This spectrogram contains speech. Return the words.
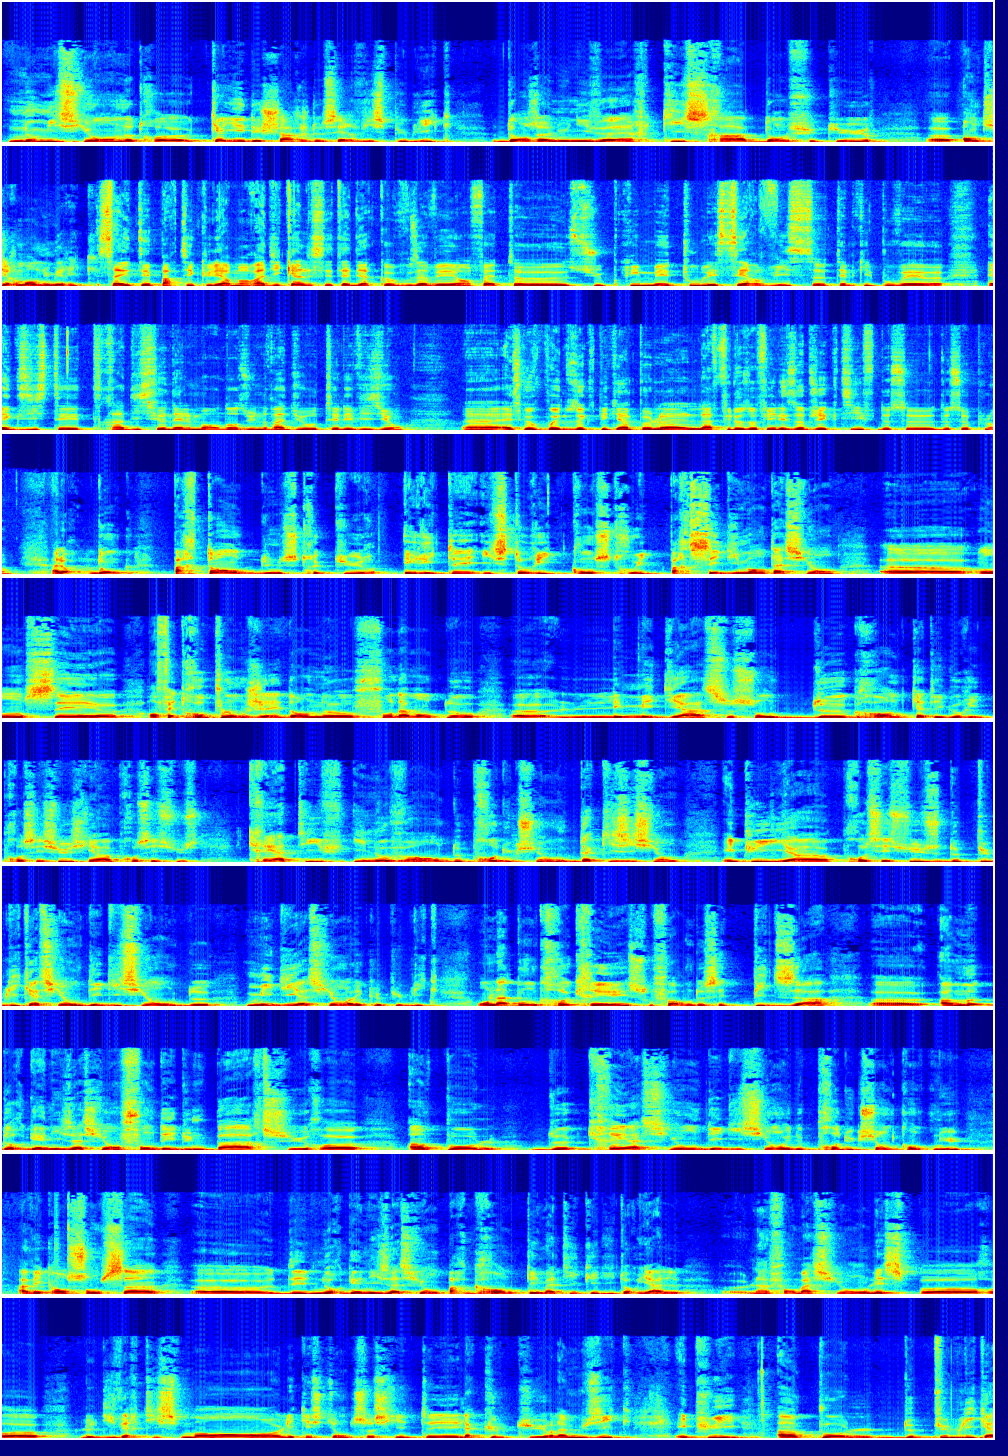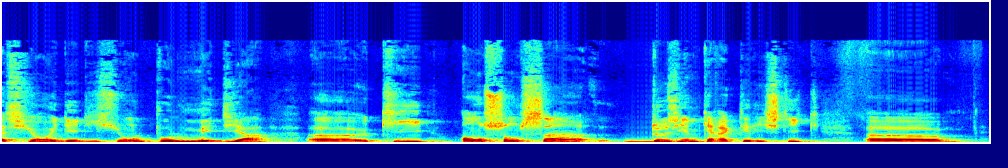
nos missions, notre cahier des charges de service public dans un univers qui sera dans le futur euh, entièrement numérique. Ça a été particulièrement radical, c'est-à-dire que vous avez en fait euh, supprimé tous les services tels qu'ils pouvaient euh, exister traditionnellement dans une radio-télévision. Est-ce que vous pouvez nous expliquer un peu la, philosophie, les objectifs de ce, plan? Alors, donc, partant d'une structure héritée, historique, construite par sédimentation, euh, on s'est euh, en fait replongé dans nos fondamentaux. Euh, les médias, ce sont deux grandes catégories de processus. Il y a un processus créatif, innovant, de production, d'acquisition, et puis il y a un processus de publication, d'édition, de médiation avec le public. On a donc recréé, sous forme de cette pizza, un mode d'organisation fondé d'une part sur un pôle de création, d'édition et de production de contenu, avec en son sein euh, une organisation par grandes thématiques éditoriales, euh, l'information, les sports, euh, le divertissement, les questions de société, la culture, la musique, et puis un pôle de publication et d'édition, le pôle média, qui en son sein, deuxième caractéristique,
